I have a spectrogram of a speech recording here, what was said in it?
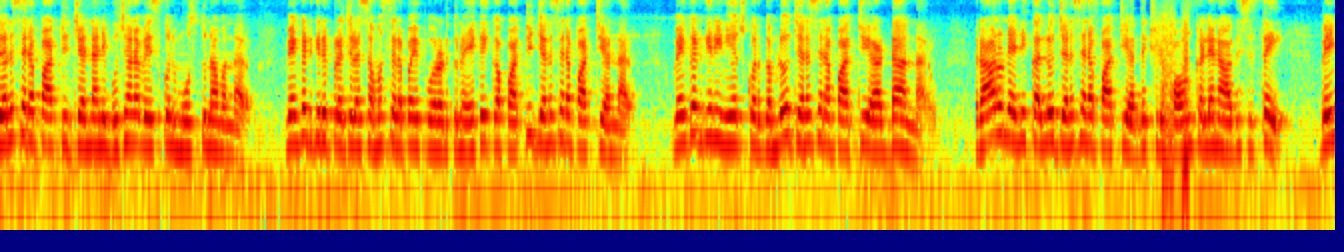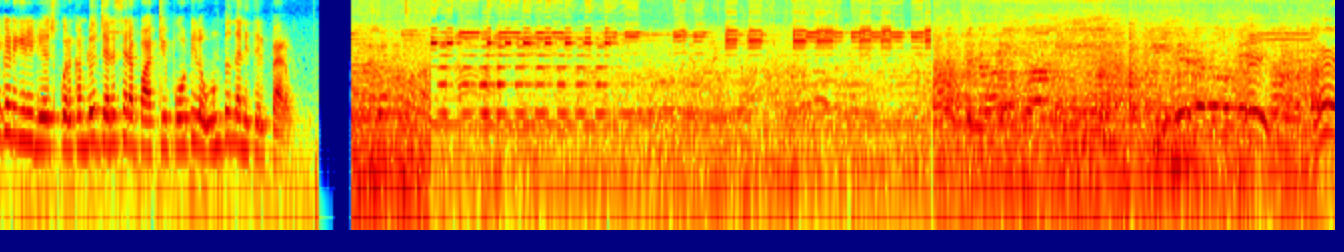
జనసేన పార్టీ జెండాని భుజాన వేసుకుని మోస్తున్నామన్నారు. వెంకటగిరి ప్రజల సమస్యలపై పోరాడుతున్న ఏకైక పార్టీ జనసేన పార్టీ అన్నారు. వెంకటగిరి నియోజకవర్గంలో జనసేన పార్టీ అడ్డా అన్నారు. రానున్న ఎన్నికల్లో జనసేన పార్టీ అధ్యక్షుడు పవన్ కళ్యాణ్ ఆదేశిస్తే వెంకటగిరి నియోజకవర్గంలో జనసేన పార్టీ పోటీలో ఉంటుందని తెలిపారు. Hey, hey,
